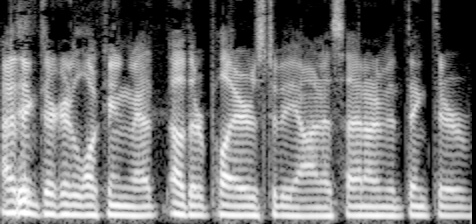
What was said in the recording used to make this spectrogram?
I think they're good looking at other players. To be honest, I don't even think they're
